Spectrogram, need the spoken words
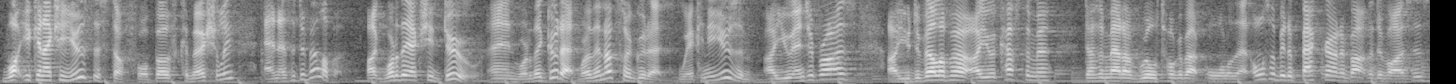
what you can actually use this stuff for, both commercially and as a developer. Like, what do they actually do, and what are they good at? What are they not so good at? Where can you use them? Are you enterprise? Are you developer? Are you a customer? Doesn't matter, we'll talk about all of that. Also, a bit of background about the devices.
